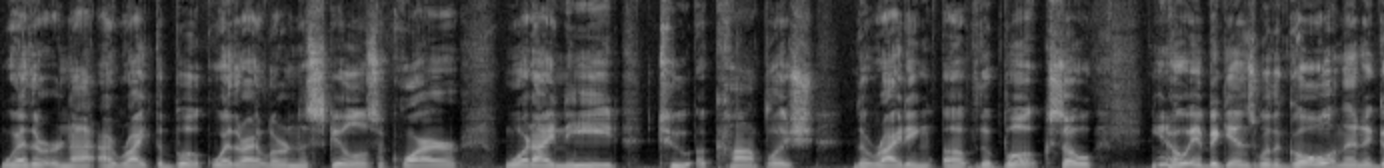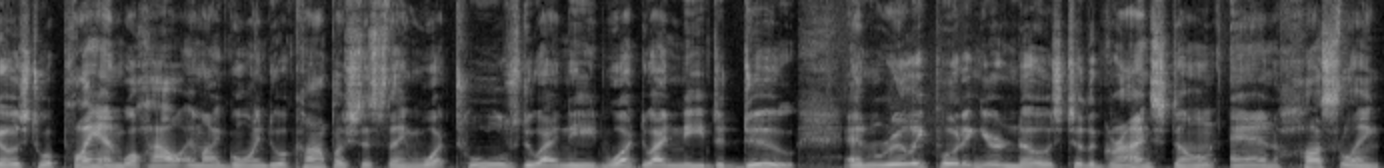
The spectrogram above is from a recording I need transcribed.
whether or not I write the book, whether I learn the skills, acquire what I need to accomplish the writing of the book. So, you know, it begins with a goal and then it goes to a plan. Well, how am I going to accomplish this thing? What tools do I need? What do I need to do? And really putting your nose to the grindstone and hustling.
